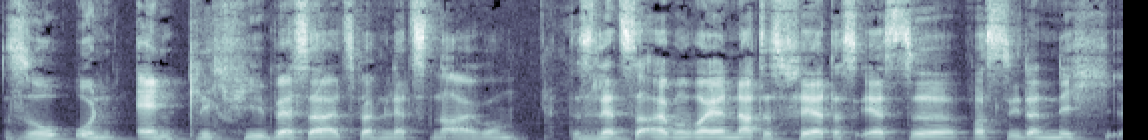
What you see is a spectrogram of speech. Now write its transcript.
so unendlich viel besser als beim letzten Album. Das letzte Album war ja Nattes Pferd, das erste, was sie dann nicht, äh,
